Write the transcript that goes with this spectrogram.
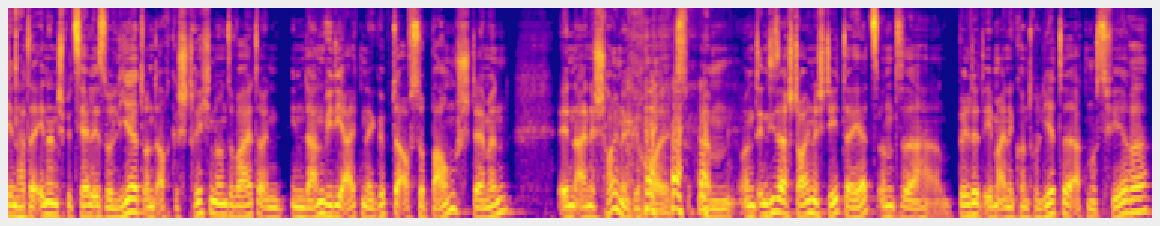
Den hat er innen speziell isoliert und auch gestrichen und so weiter und ihn dann, wie die alten Ägypter, auf so Baumstämmen in eine Scheune gerollt. ähm, und in dieser Scheune steht er jetzt und äh, bildet eben eine kontrollierte Atmosphäre.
